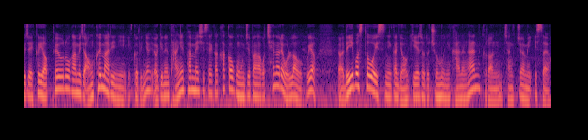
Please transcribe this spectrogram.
이제 그 옆으로 가면 이제 엉클 마린이 있거든요. 여기는 당일 판매 시세가 카카오 공지방하고 채널에 올라오고요. 어, 네이버 스토어에 있으니까 여기에서도 주문이 가능한 그런 장점이 있어요.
